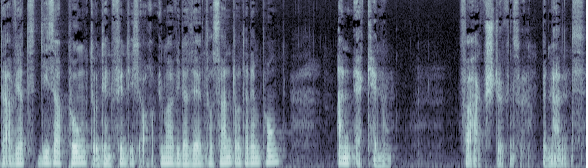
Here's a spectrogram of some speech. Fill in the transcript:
Da wird dieser Punkt, und den finde ich auch immer wieder sehr interessant unter dem Punkt, Anerkennung verhackstückt, benannt.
